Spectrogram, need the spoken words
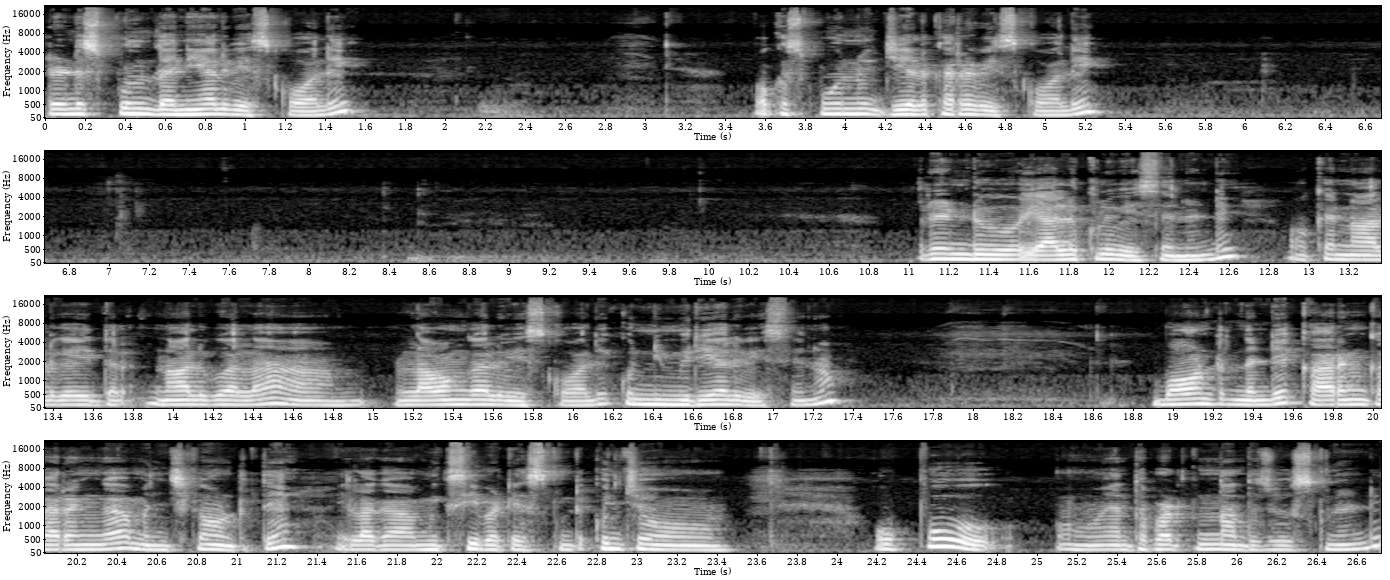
రెండు స్పూన్లు ధనియాలు వేసుకోవాలి. ఒక స్పూన్ జీలకర్ర వేసుకోవాలి. రెండు యాలకులు వేసానండి. ఒక నాలుగు ఐదు నాలుగు అలా లవంగాలు వేసుకోవాలి. కొన్ని మిరియాలు వేసాను. బాగుంటుందండి. కారం కారంగా మంచిగా ఉంటుంది. ఇలాగా మిక్సీ పట్టేసుకుంటే కొంచెం ఉప్పు ఎంత పడుతుందో అంత చూసుకునండి.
